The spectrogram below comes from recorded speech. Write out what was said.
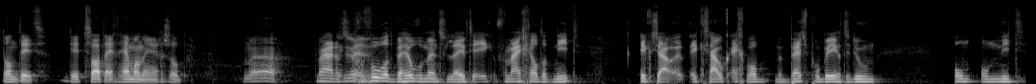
dan dit. Dit slaat echt helemaal nergens op. nou, Maar ja, dat is een gevoel wat bij heel veel mensen leeft. Ik, voor mij geldt dat niet. Ik zou, ik zou ook echt wel mijn best proberen te doen om, om niet...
